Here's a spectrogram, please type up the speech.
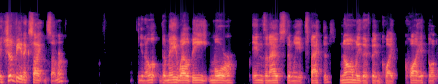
It should be an exciting summer. You know, there may well be more ins and outs than we expected. Normally they've been quite quiet, but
